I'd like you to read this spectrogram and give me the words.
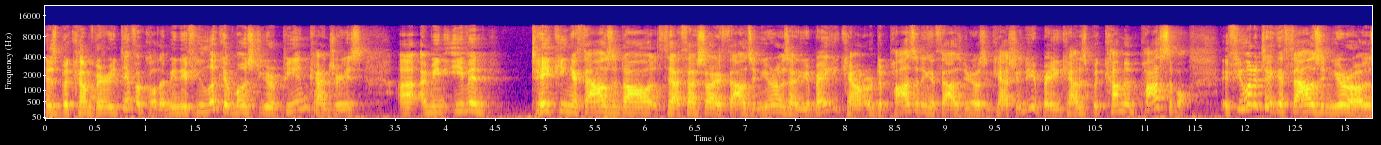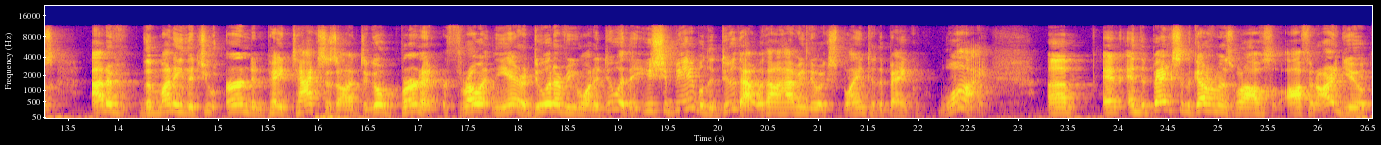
has become very difficult. I mean, if you look at most European countries, uh, I mean, even taking a thousand dollars, sorry, a thousand euros out of your bank account or depositing a thousand euros in cash into your bank account has become impossible. If you want to take a thousand euros out of the money that you earned and paid taxes on to go burn it or throw it in the air or do whatever you want to do with it, you should be able to do that without having to explain to the bank why. Um, and, and the banks and the governments will often argue,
